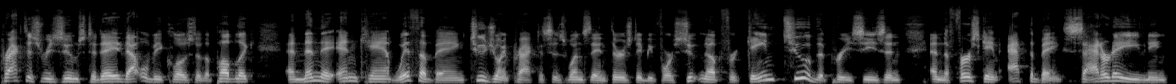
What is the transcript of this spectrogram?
practice resumes today. That will be closed to the public. And then they end camp with a bang, two joint practices Wednesday and Thursday before suiting up for game two of the preseason and the first game at the bank Saturday evening,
